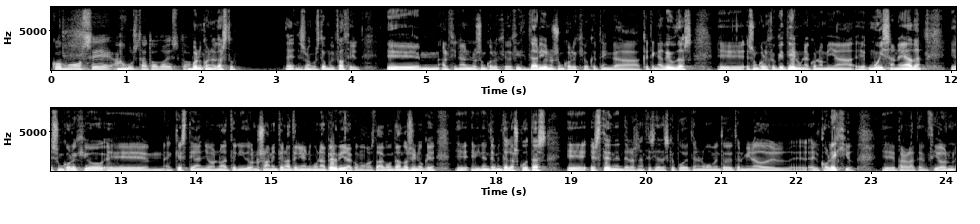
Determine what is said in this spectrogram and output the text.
¿Cómo se ajusta todo esto? Bueno, con el gasto. Es una cuestión muy fácil. Eh, al final no es un colegio deficitario, no es un colegio que tenga, que tenga deudas, eh, es un colegio que tiene una economía eh, muy saneada, es un colegio que este año no ha tenido, no solamente no ha tenido ninguna pérdida, como estaba contando, sino que evidentemente las cuotas exceden de las necesidades que puede tener en un momento determinado el, colegio para la atención,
